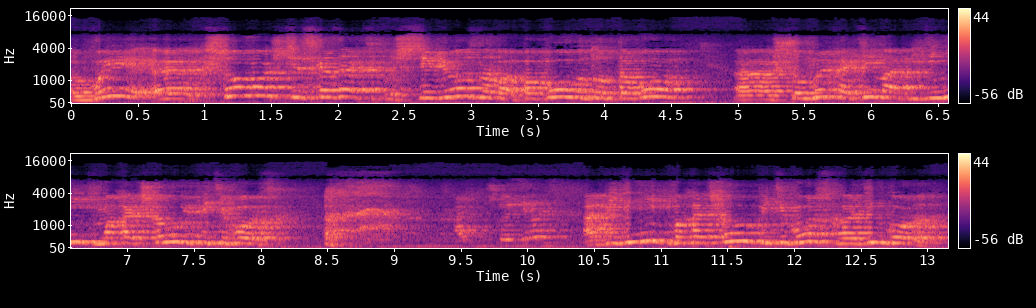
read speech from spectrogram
Вы э, что можете сказать серьезного по поводу того, э, что мы хотим объединить Махачкалу и Пятигорск? А что сделать? Объединить Махачкалу и Пятигорск в один город.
